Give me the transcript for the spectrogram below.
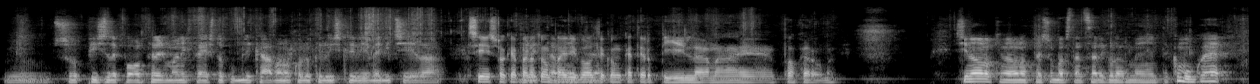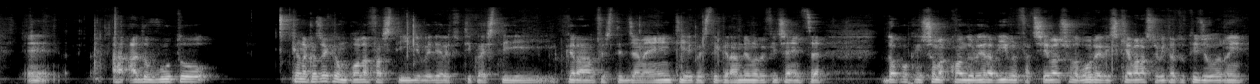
mh, sul Peace Reporter e il manifesto pubblicavano quello che lui scriveva e diceva. Sì, so che ha parlato un paio di volte con Caterpillar, ma è poca roba. Sì, no, lo chiamavano presso abbastanza regolarmente. Comunque eh, ha, ha dovuto che è una cosa che un po' dà fastidio vedere tutti questi gran festeggiamenti e queste grandi onorificenze dopo che insomma quando lui era vivo e faceva il suo lavoro e rischiava la sua vita tutti i giorni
